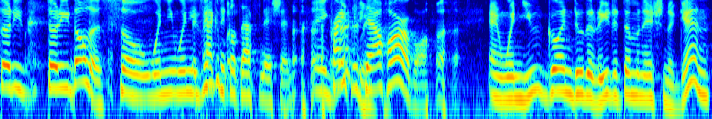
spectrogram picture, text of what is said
30 dollars. So when you when you the technical about, definition, Exactly. price is now horrible. and when you go and do the redetermination again,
